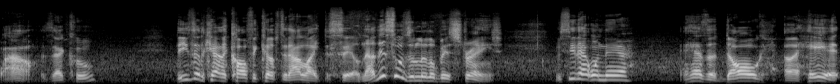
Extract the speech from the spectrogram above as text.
Wow, is that cool? These are the kind of coffee cups that I like to sell. Now this one's a little bit strange. You see that one there? It has a dog a head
